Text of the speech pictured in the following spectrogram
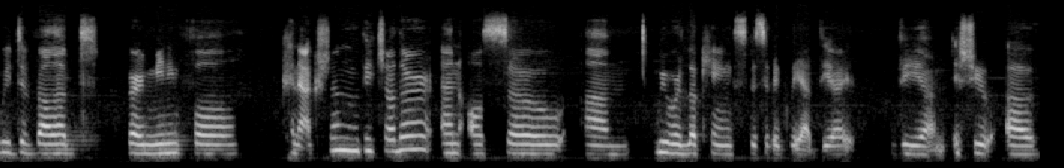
we developed very meaningful connection with each other and also um, we were looking specifically at the the um, issue of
